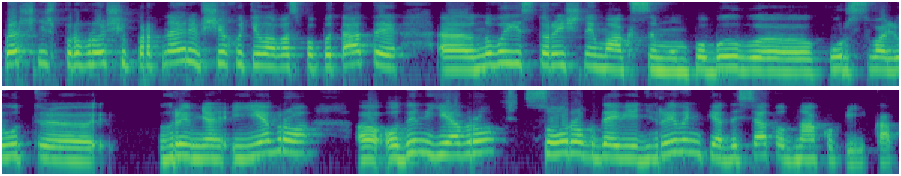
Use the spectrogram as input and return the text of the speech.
перш ніж про гроші партнерів, ще хотіла вас попитати. е, Новий історичний максимум побив е, курс валют е, гривня і євро. 1 євро 49 гривень 51 копійка.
